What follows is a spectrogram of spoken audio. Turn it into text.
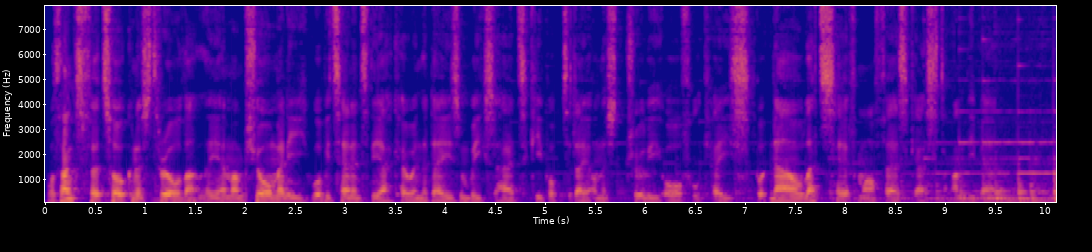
Well, thanks for talking us through all that, Liam. I'm sure many will be turning to the Echo in the days and weeks ahead to keep up to date on this truly awful case. But now let's hear from our first guest, Andy Burnham.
